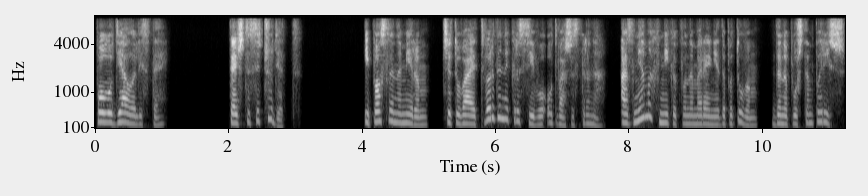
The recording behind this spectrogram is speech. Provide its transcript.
Полудяла ли сте? Те ще се чудят. И после намирам, че това е твърде некрасиво от ваша страна. Аз нямах никакво намерение да пътувам, да напущам Париж,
